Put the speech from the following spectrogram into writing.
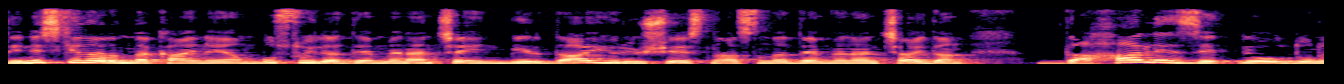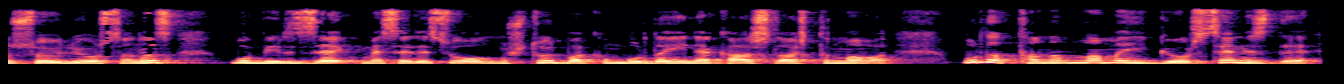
deniz kenarında kaynayan bu suyla demlenen çayın bir dağ yürüyüşü esnasında demlenen çaydan daha lezzetli olduğunu söylüyorsanız bu bir zevk meselesi olmuştur. Bakın burada yine karşılaştırma var. Burada tanımlamayı görseniz de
